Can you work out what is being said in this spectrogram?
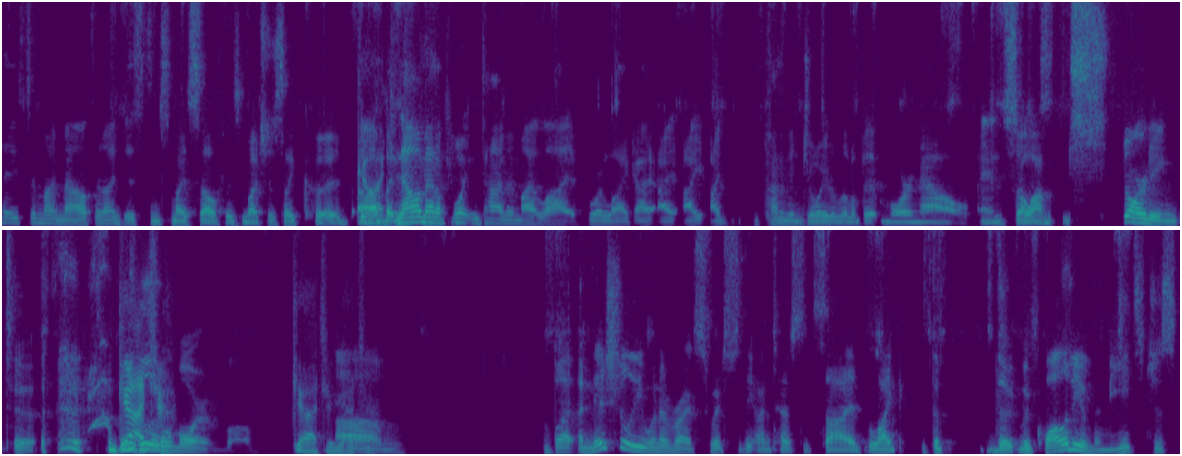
taste in my mouth, and I distanced myself as much as I could. Uh, but Gotcha, now I'm at a point in time in my life where, like, I, I, I, I kind of enjoy it a little bit more now, and so I'm starting to be Gotcha. a little more involved. Gotcha, gotcha. Um, but initially, whenever I'd switch to the untested side, like the the the quality of the meets just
